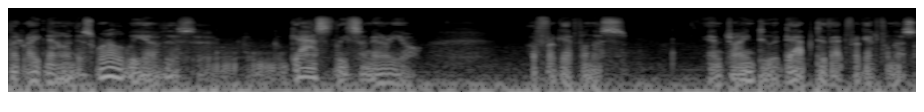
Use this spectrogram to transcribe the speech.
But right now in this world we have this uh, ghastly scenario of forgetfulness and trying to adapt to that forgetfulness.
